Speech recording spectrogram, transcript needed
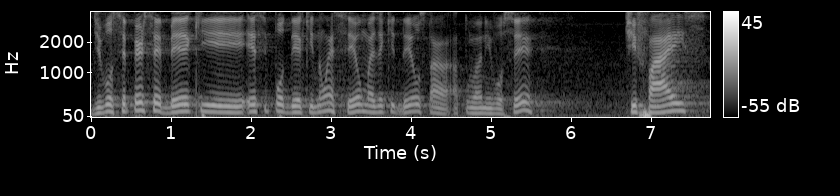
de você perceber que esse poder que não é seu, mas é que Deus está atuando em você, te faz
